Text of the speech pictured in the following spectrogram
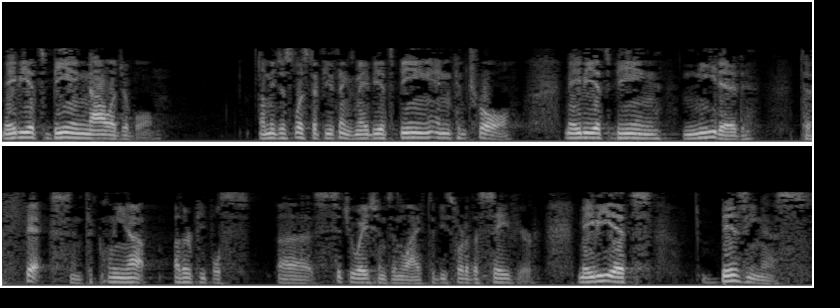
Maybe it's being knowledgeable. Let me just list a few things. Maybe it's being in control. Maybe it's being needed to fix and to clean up other people's uh, situations in life, to be sort of a savior. Maybe it's busyness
